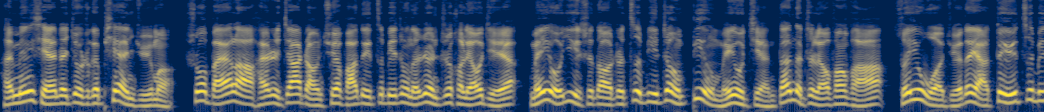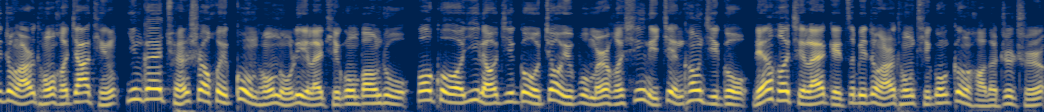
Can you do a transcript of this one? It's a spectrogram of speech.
很明显，这就是个骗局嘛！说白了，还是家长缺乏对自闭症的认知和了解，没有意识到这自闭症并没有简单的治疗方法。所以，我觉得呀，对于自闭症儿童和家庭，应该全社会共同努力来提供帮助，包括医疗机构、教育部门和心理健康机构联合起来，给自闭症儿童提供更好的支持，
